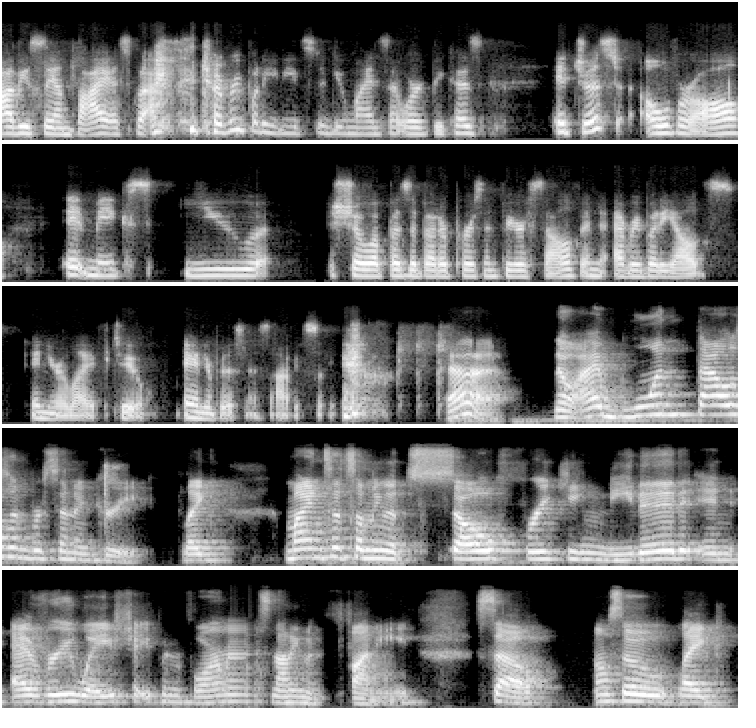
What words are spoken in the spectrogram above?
obviously I'm biased, but I think everybody needs to do mindset work because it just overall it makes you show up as a better person for yourself and everybody else in your life too and your business obviously. Yeah. No i 1000% agree. Like mindset's something that's so freaking needed in every way shape and form it's not even funny. So also like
